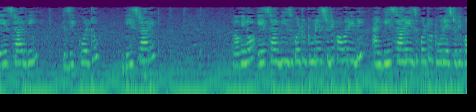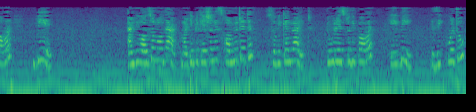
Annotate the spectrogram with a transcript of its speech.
A star B is equal to B star A. Now we know A star B is equal to 2 raised to the power AB and B star A is equal to 2 raised to the power BA. And we also know that multiplication is commutative. So we can write 2 raised to the power AB is equal to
